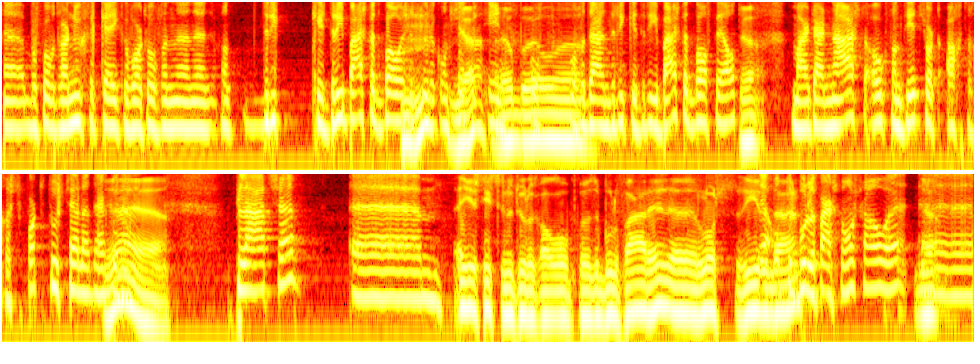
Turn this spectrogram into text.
Eh, bijvoorbeeld waar nu gekeken wordt of een, een, want drie keer drie basketbal is Mhm. natuurlijk ontzettend in. heel veel, of, of we daar een drie keer drie basketbalveld. Maar daarnaast ook van dit soort achtige sporttoestellen daar kunnen ja, ja. Plaatsen. Ehm, En je ziet ze natuurlijk al op eh, de boulevard, hè, eh, los hier ja, en op daar. de boulevard. Ja. Eh,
